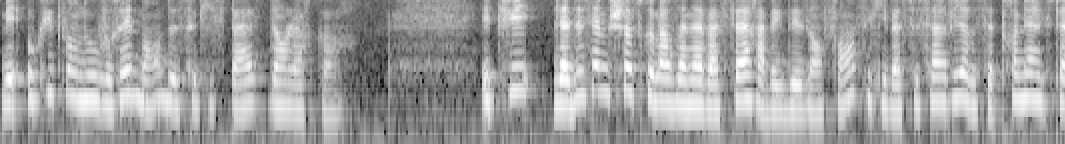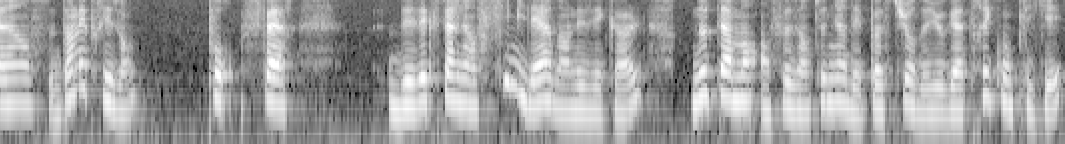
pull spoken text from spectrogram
mais occupons-nous vraiment de ce qui se passe dans leur corps. Et puis, la deuxième chose que Marzana va faire avec des enfants, c'est qu'il va se servir de cette première expérience dans les prisons pour faire des expériences similaires dans les écoles, notamment en faisant tenir des postures de yoga très compliquées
